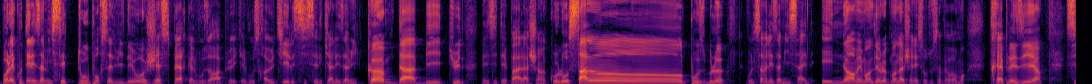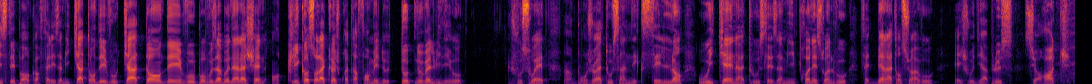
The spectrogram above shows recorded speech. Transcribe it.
Voilà écoutez les amis c'est tout pour cette vidéo, j'espère qu'elle vous aura plu et qu'elle vous sera utile, si c'est le cas les amis comme d'habitude n'hésitez pas à lâcher un colossal pouce bleu, vous le savez les amis ça aide énormément le développement de la chaîne et surtout ça me fait vraiment très plaisir, si ce n'est pas encore fait les amis qu'attendez-vous, qu'attendez-vous pour vous abonner à la chaîne en cliquant sur la cloche pour être informé de toutes nouvelles vidéos je vous souhaite un bon jeu à tous, un excellent week-end à tous les amis. Prenez soin de vous, faites bien attention à vous et je vous dis à plus sur Rock.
